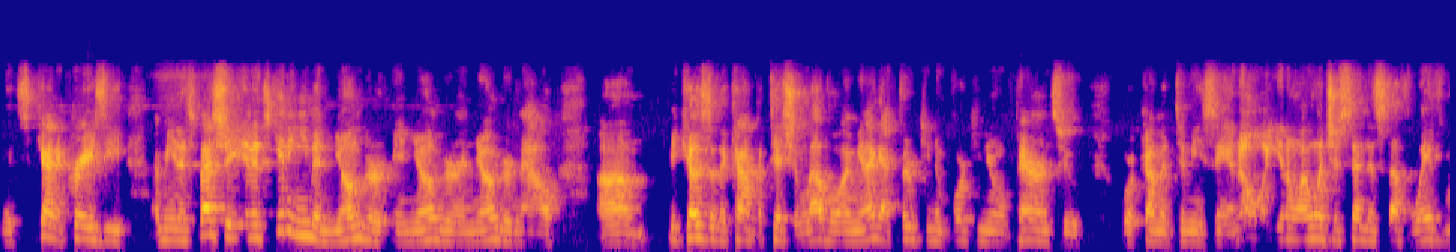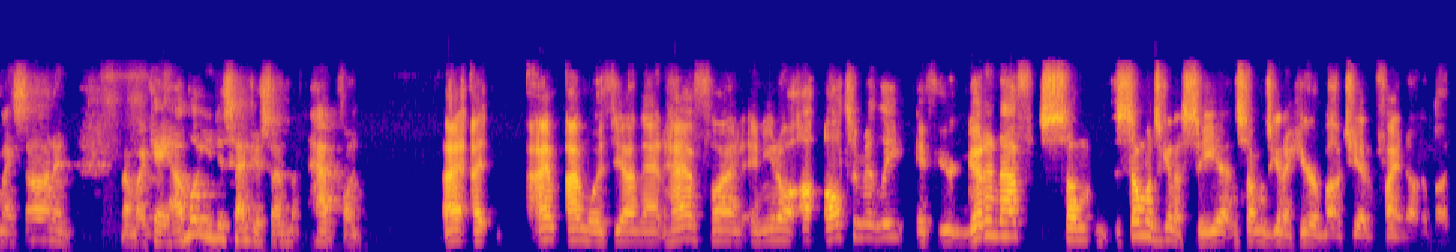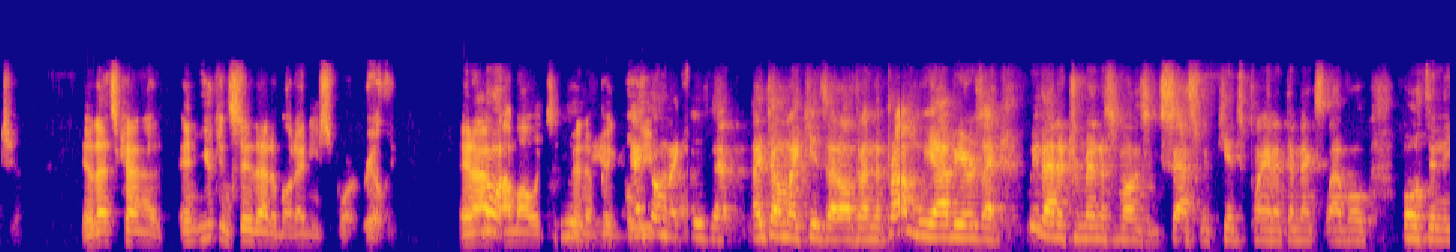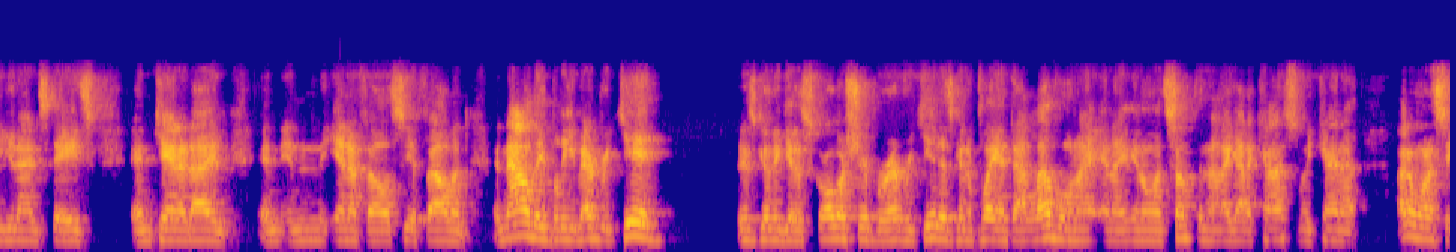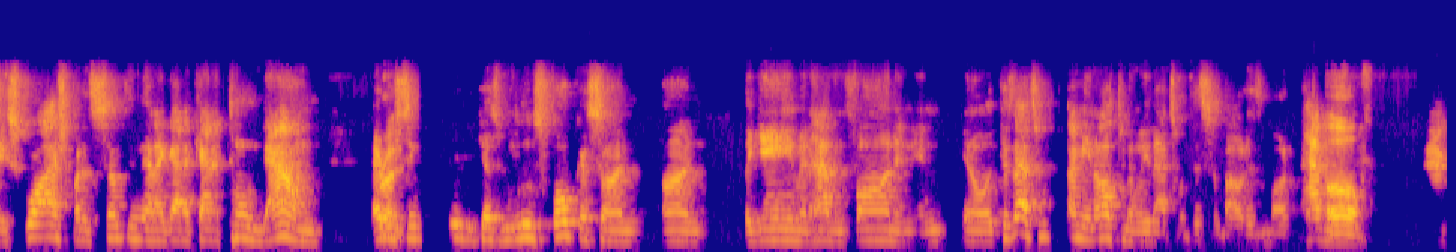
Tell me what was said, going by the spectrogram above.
it's kind of crazy. I mean, especially, and it's getting even younger and younger and younger now um, because of the competition level. I mean, I got 13 and 14 year old parents who were coming to me saying, "Oh, you know, I want you to send this stuff away for my son," and I'm like, "Hey, how about you just have your son have fun?" I, I I'm I'm with you on that. Have fun, and you know, ultimately, if you're good enough, some someone's going to see you, and someone's going to hear about you and find out about you. You know, that's kind of, and you can say that about any sport, really. And I'm, no, I'm always been a big believer. I tell my kids that. I tell my kids that all the time. The problem we have here is like we've had a tremendous amount of success with kids playing at the next level, both in the United States and Canada, and and in the NFL, CFL, and and now they believe every kid is going to get a scholarship or every kid is going to play at that level. And I, and I, you know, it's something that I got to constantly kind of, I don't want to say squash, but it's something that I got to kind of tone down every right. single year because we lose focus on, on the game and having fun. And, and, you know, cause that's, I mean, ultimately that's what this is about is about having oh. Fun.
